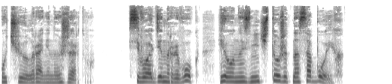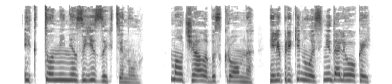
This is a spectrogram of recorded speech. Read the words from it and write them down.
учуял раненую жертву. Всего один рывок, и он изничтожит нас обоих. И кто меня за язык тянул? Молчала бы скромно или прикинулась недалекой.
